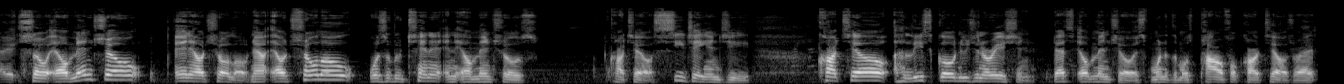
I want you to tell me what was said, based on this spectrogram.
Alright, so El Mencho and El Cholo. Now, El Cholo was a lieutenant in El Mencho's cartel, CJNG. Cartel Jalisco New Generation. That's El Mencho. It's one of the most powerful cartels, right?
